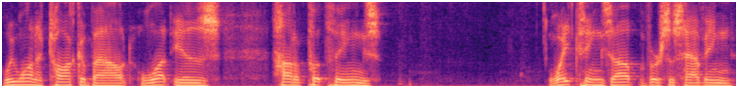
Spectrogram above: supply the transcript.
We want to talk about what is how to put things, wake things up versus having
